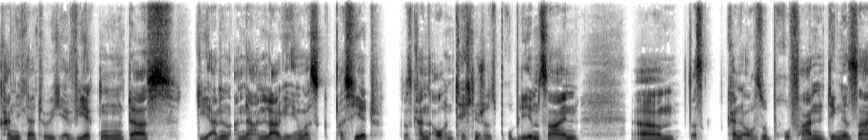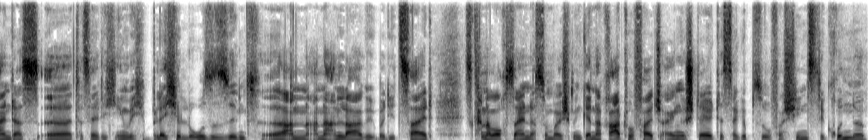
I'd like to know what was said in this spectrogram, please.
kann ich natürlich erwirken, dass die an, an der Anlage irgendwas passiert. Das kann auch ein technisches Problem sein. Ähm, das kann auch so profane Dinge sein, dass äh, tatsächlich irgendwelche Bleche lose sind äh, an, an der Anlage über die Zeit. Es kann aber auch sein, dass zum Beispiel ein Generator falsch eingestellt ist. Da gibt es so verschiedenste Gründe.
